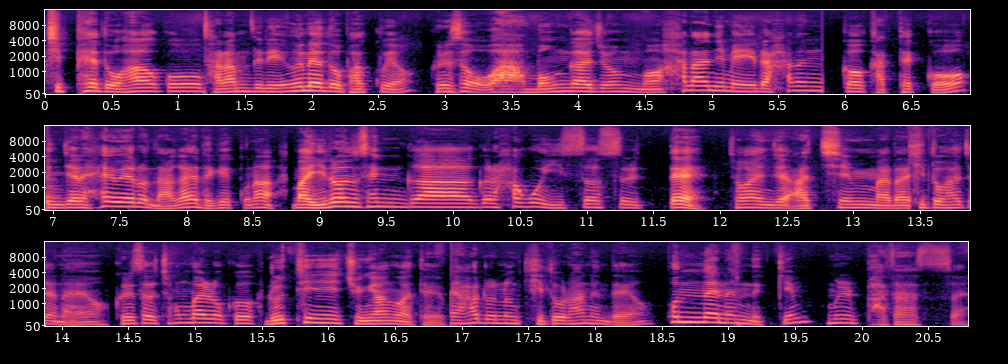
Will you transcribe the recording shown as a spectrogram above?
집회도 하고 사람들이 은혜도 받고요. 그래서 와 뭔가 좀 뭐 하나님의 일을 하는 것 같았고 이제는 해외로 나가야 되겠구나. 막 이런 생각을 하고 있었을 때 제가 이제 아침마다 기도하잖아요. 그래서 정말로 그 루틴이 중요한 것 같아요. 하루는 기도를 하는데요. 혼내는 느낌을 받았어요.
